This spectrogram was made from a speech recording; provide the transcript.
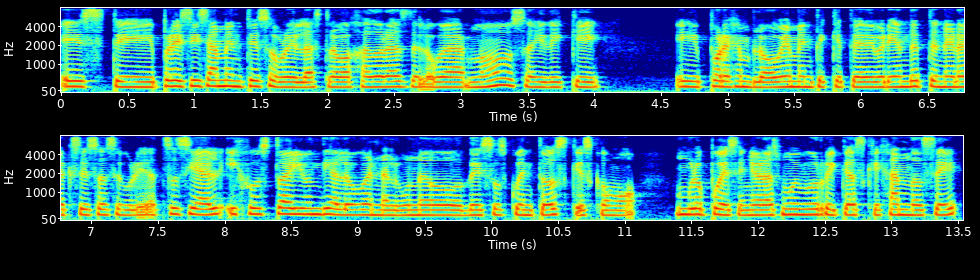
este, precisamente sobre las trabajadoras del hogar, ¿no? O sea, y de que, eh, por ejemplo, obviamente que te deberían de tener acceso a seguridad social y justo hay un diálogo en alguno de esos cuentos que es como un grupo de señoras muy muy ricas quejándose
